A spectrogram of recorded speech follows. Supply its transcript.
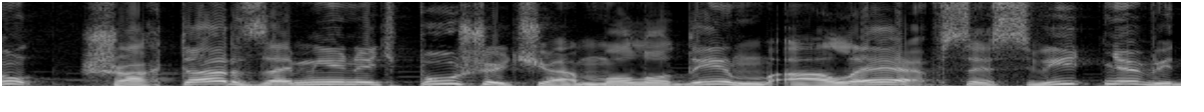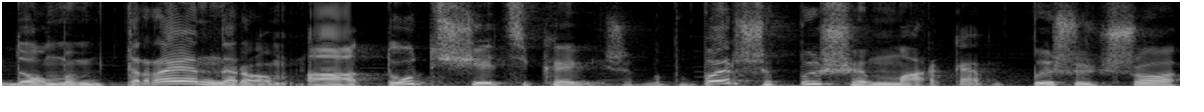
Ну, Шахтар замінить Пушича молодим, але всесвітньо відомим тренером. А тут ще цікавіше. Бо, по-перше, пише Марка. Пишуть, що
